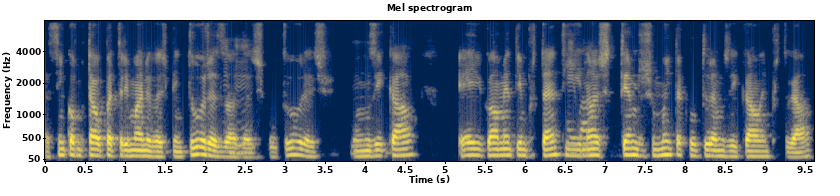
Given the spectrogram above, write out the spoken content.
assim como está o património das pinturas uhum. ou das esculturas, o uhum. musical é igualmente importante é igual. e nós temos muita cultura musical em Portugal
